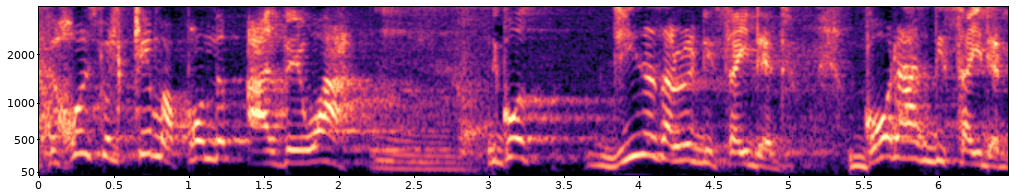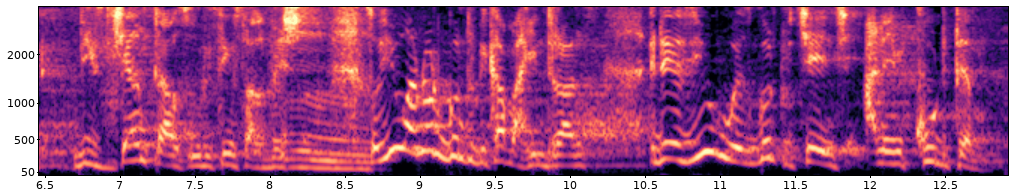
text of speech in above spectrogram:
The Holy Spirit came upon them as they were. Hmm. Because Jesus already decided, God has decided these Gentiles will receive salvation. So you are not going to become a hindrance. It is you who is going to change and include them.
